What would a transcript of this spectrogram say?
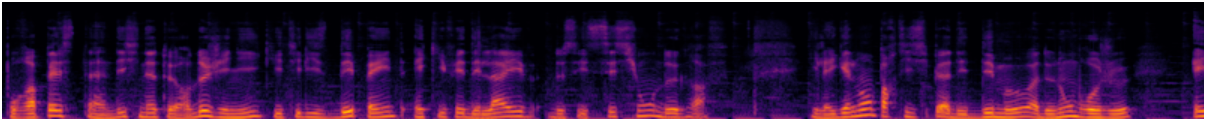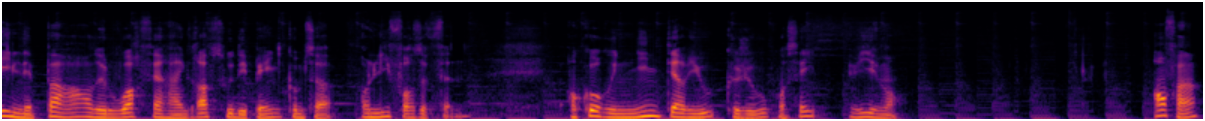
Pour rappel, c'est un dessinateur de génie qui utilise des paints et qui fait des lives de ses sessions de graphes. Il a également participé à des démos à de nombreux jeux et il n'est pas rare de le voir faire un graphe sous des paints comme ça, only for the fun. Encore une interview que je vous conseille vivement. Enfin,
